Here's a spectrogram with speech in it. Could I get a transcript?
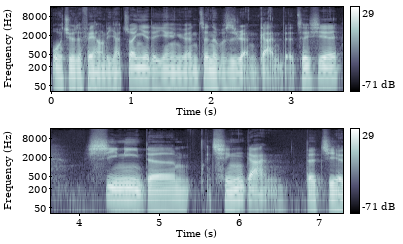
我觉得非常厉害。专业的演员真的不是人干的，这些细腻的情感。的解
